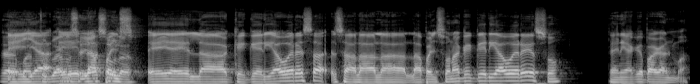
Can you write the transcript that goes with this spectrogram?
sea, ella, eh, ella la, sola. pers- eh, la que quería ver esa, o sea, la, la, la persona que quería ver eso tenía que pagar más.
